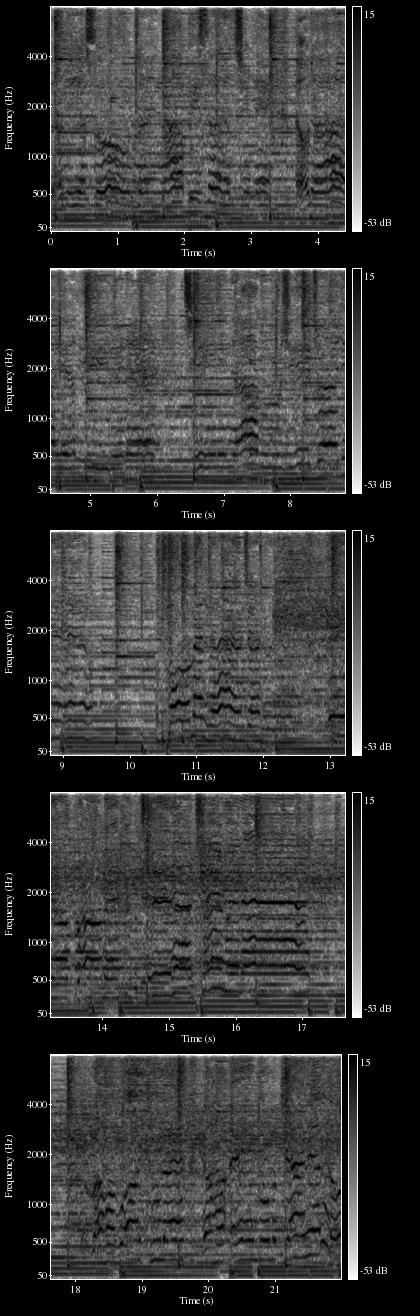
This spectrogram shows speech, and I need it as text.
တန်ရဆုံးတိုင်းငါ ပိစားချင်တဲ့နောက်နာရဲ့ပြည်တွေနဲ့ချင်းနေများကိုရေကြွရဲ့ပေါ်မဲ့လမ်းကြတွေလေယာပါမဲ့ချင်တဲ့ချင်းတွေနဲ့ဘာမှမကူလဲငါဟာအိမ်ကိုမပြန်ရလို့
